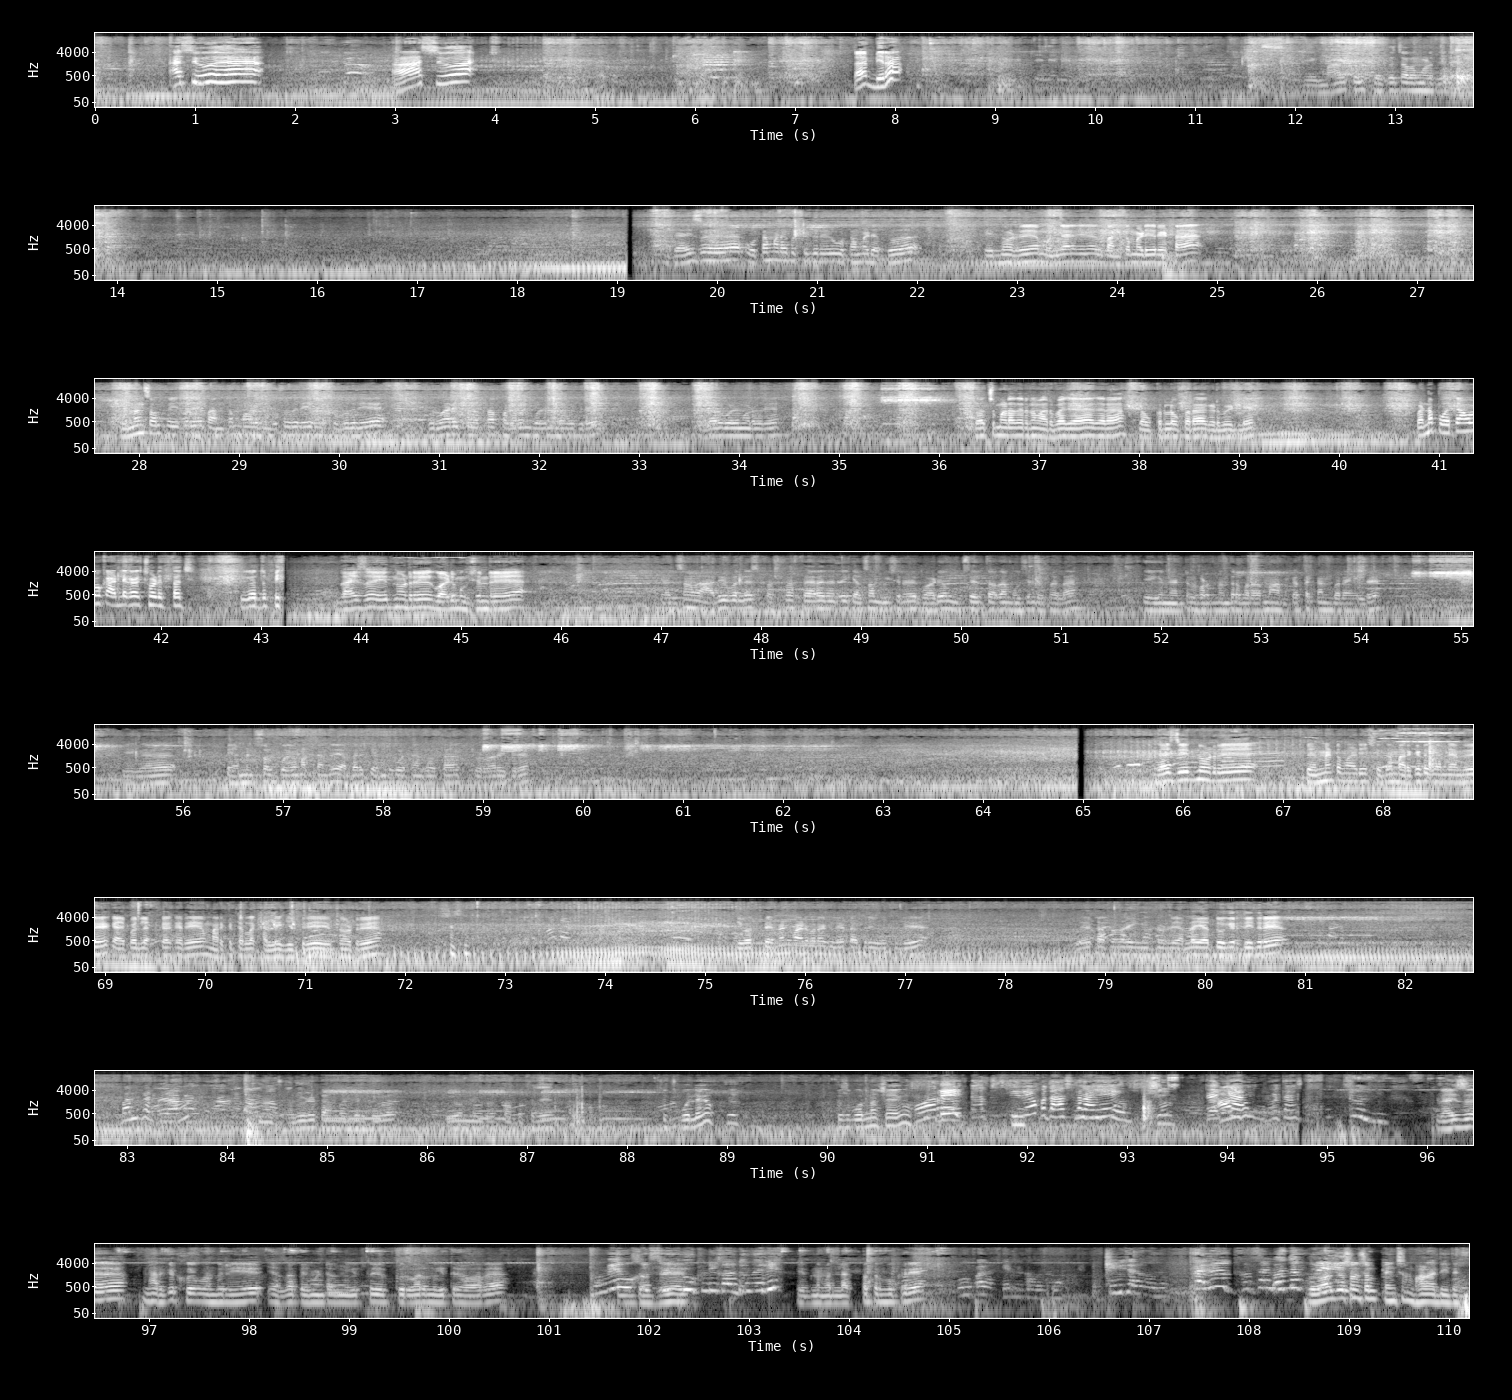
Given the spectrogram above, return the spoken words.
ಆ ಶಿವ ಆ ಶಿವ ಬಿರ! ಈಗ ಮಾಡಿ ಕೆಲಸ ಎದ್ದು ಚಾಲು ಮಾಡ್ತಿದ್ದೆ ಗೈಸ್ ಊಟ ಮಾಡಕ್ ಬಿಟ್ಟಿದ್ರಿ, ಊಟ ಮಾಡಿದ್ದು ಇದು ನೋಡ್ರಿ, ಮುಂಜಾನೆ ಬಂಕ ಮಾಡಿದ್ರಿ ಇಟ್ಟ ಇನ್ನೊಂದು ಸ್ವಲ್ಪ ಐತ್ರಿ ಬಂಕ ಮಾಡಿ ಮುಗಿಸೋದ್ರಿ ಮುಗಿಸೋದ್ರಿ ಗುರುವಾರ ಇತ್ತು ಪಗರನ್ ಗೋಳಿ ಮಾಡೋದ್ರಿ ಪಗಾರ ಗೋಳಿ ಮಾಡೋದ್ರಿ. ಸ್ವಚ್ಛ ಮಾಡೋದ್ರಿ ನಮ್ಮ ಅರ್ಬಾಜ ಜರ ಲೌಕರ್ ಲೌಕರ ಗಡ್ಬಿಡ್ಲಿ. ಬಣ್ಣ ಪೋತೆ ಅವು ಕಾಡ್ಲಿಕ್ಕೆ ಚೋಡಿ ತಚ್. ಈಗ ತುಪ್ಪಿ ಗಾಯ್ಸ್ ಇದು ನೋಡ್ರಿ ಗಾಡಿ ಮುಗಿಸಿನ್ರಿ. ಕೆಲಸ ಆದಿ ಬರಲಿ ಫಸ್ಟ್ ಫಸ್ಟ್ ತಯಾರ ಅದನ್ರಿ ಕೆಲಸ ಮುಗಿಸಿನ್ರಿ ಗಾಡಿ ಒಂದು ಮುಗಿಸಿರ್ತದ ಮುಗಿಸಿನ್ರಿ ಪೈಲ ಈಗ ನೆಂಟ್ರಲ್ಲಿ ಹೊಡೆದ ನಂತರ ಬರೋಣ ಅನ್ಕತಕ್ಕಂತ ಬರಂಗಿಲ್ಲ ರೀ ಈಗ ಪೇಮೆಂಟ್ ಸ್ವಲ್ಪ ಪೇ ಮಾಡ್ತಾನೆ ರೀ ಎಲ್ಲರಿಗೆ ಪೇಮೆಂಟ್ ಕೊಡ್ತಾನೆ ರೀ ಅವತ್ತ ಇದ್ರೆ. ಗೈಸ್ ಇದು ನೋಡ್ರಿ ಪೇಮೆಂಟ್ ಮಾಡಿ ಸೀದಾ ಮಾರ್ಕೆಟಿಗೆ ಬಂದೇನು ರೀ ಕಾಯಿಪಲ್ಲೆ ಹಾಕಕ್ಕೆ ರೀ ಮಾರ್ಕೆಟ್ ಎಲ್ಲ ಖಾಲಿಯಾಗಿದ್ರಿ ಇದು ನೋಡ್ರಿ. ಇವತ್ತು ಪೇಮೆಂಟ್ ಮಾಡಿ ಬರೋಕೆ ಲೇಟ್ ಆತ್ರಿ ಇವತ್ತಿಗೆ. ಲೇಟ್ ಆತಂದ್ರೆ ಹಿಂಗೆ ನೋಡ್ರಿ ಎಲ್ಲ ಎದ್ದು ಹೋಗಿರ್ತಿದ್ರಿ. ಟೈಮ್ ಬಂದಿರ್ತೀವಿ. कुछ बोलेगा कुछ बोलना चाहेगा और सीधे पचास लगाइए पचास ಗೈಸ್ ಮಾರ್ಕೆಟ್ ಹೋಗಿ ಬಂದ್ರಿ ಎಲ್ಲ ಪೇಮೆಂಟ್ ಅದು ಮುಗೀತು ಇವತ್ತು ಗುರುವಾರ ಮುಗೀತ್ರಿ ವ್ಯವಹಾರ बुक निकाल दो मेरी ಇದು ನಮ್ಮ ಲೆಕ್ಕಪತ್ರ ಬುಕ್ ರೀ ऊपर रख के निकाल दो टीवी चालू कर दो ಗುರುವಾರ ದಿವಸ ಒಂದು ಸ್ವಲ್ಪ ಟೆನ್ಷನ್ ಭಾಳ ಆಗಿದೆ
